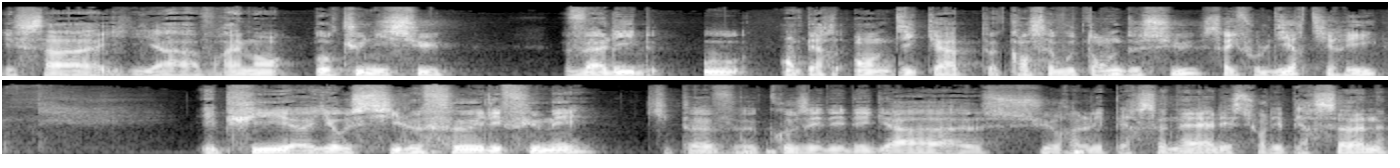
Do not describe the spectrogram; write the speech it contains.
Et ça, il n'y a vraiment aucune issue valide ou en handicap quand ça vous tombe dessus. Ça, il faut le dire, Thierry. Et puis, il y a aussi le feu et les fumées qui peuvent causer des dégâts sur les personnels et sur les personnes.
